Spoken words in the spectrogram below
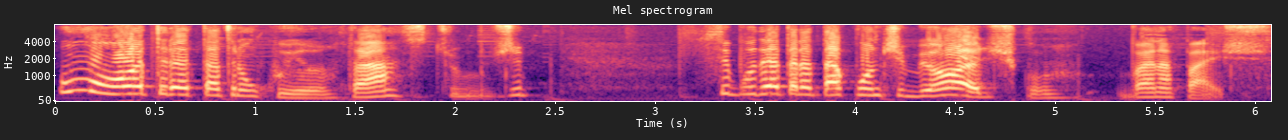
uma ou outra tá tranquilo, tá? Se, se puder tratar com antibiótico, vai na paz.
